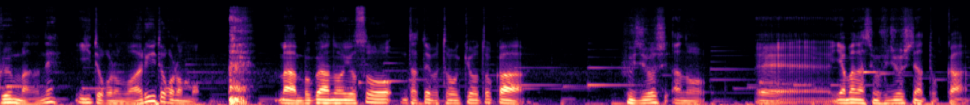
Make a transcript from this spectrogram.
群馬のねいいところも悪いところも まあ僕はあの予想例えば東京とか富士吉あの、えー、山梨の富士吉田とか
